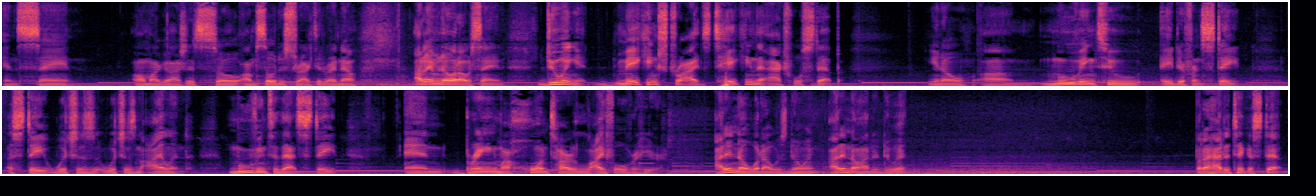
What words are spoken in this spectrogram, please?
insane. Oh my gosh, it's so I'm so distracted right now. I don't even know what I was saying. Doing it, making strides, taking the actual step. You know, um, moving to a different state, a state which is which is an island. Moving to that state and bringing my whole entire life over here. I didn't know what I was doing. I didn't know how to do it. But I had to take a step.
